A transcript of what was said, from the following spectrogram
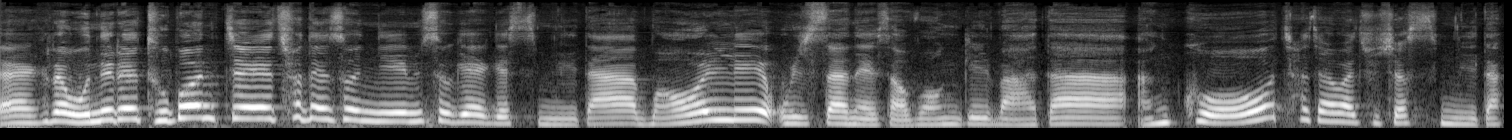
네, 그럼 오늘의 두 번째 초대 손님 소개하겠습니다. 멀리 울산에서 먼 길 마다 않고 찾아와 주셨습니다.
